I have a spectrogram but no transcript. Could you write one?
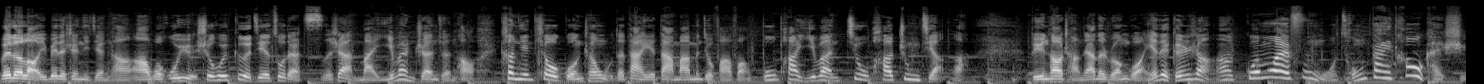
为了老一辈的身体健康啊，我呼吁社会各界做点慈善，买一万只安全套。看见跳广场舞的大爷大妈们就发放，不怕一万就怕中奖啊！避孕套厂家的软广也得跟上啊，关爱父母从戴套开始。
